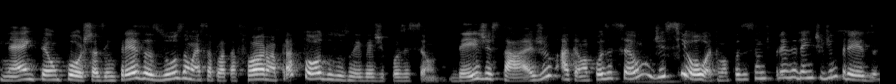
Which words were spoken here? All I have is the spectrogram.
Né? Então, poxa, as empresas usam essa plataforma para todos os níveis de posição, desde estágio até uma posição de CEO, até uma posição de presidente de empresa.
